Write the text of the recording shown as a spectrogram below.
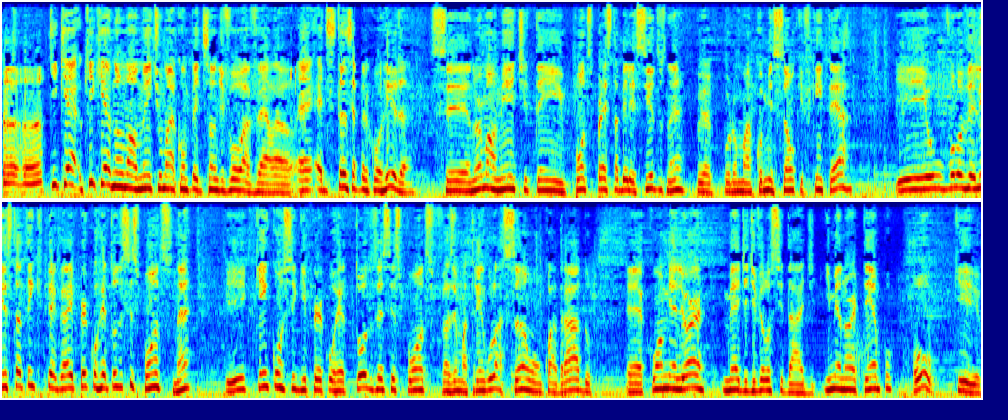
Aham. O que, que é, o que, que é normalmente uma competição de voo à vela? É, é distância percorrida? Você normalmente tem pontos pré-estabelecidos, né? Por, por uma comissão que fica em terra. E o volovelista tem que pegar e percorrer todos esses pontos, né? E quem conseguir percorrer todos esses pontos, fazer uma triangulação, um quadrado, é, com a melhor média de velocidade e menor tempo, ou que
